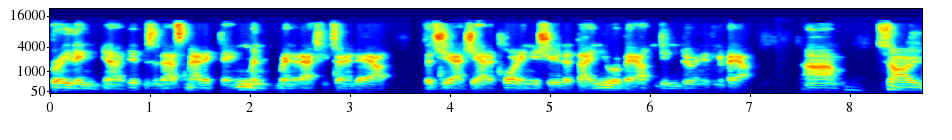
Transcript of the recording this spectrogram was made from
breathing, you know, it was an asthmatic thing when, when it actually turned out that she actually had a clotting issue that they knew about and didn't do anything about. Um, so,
